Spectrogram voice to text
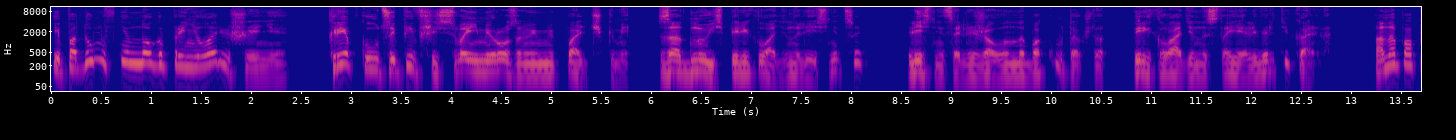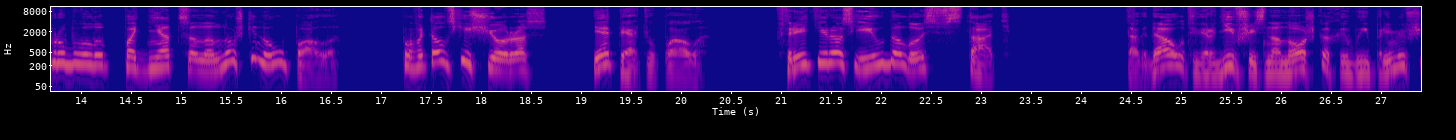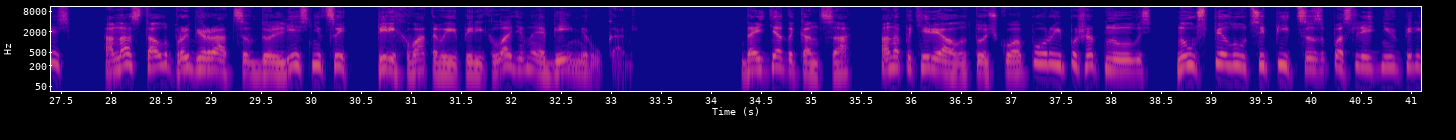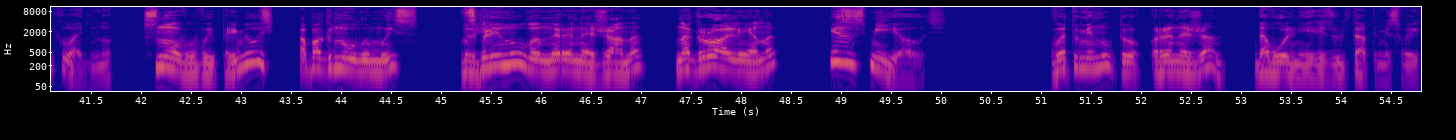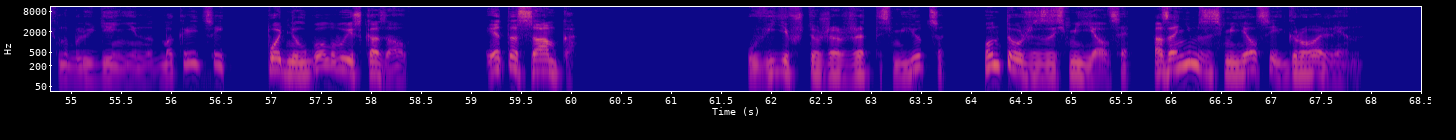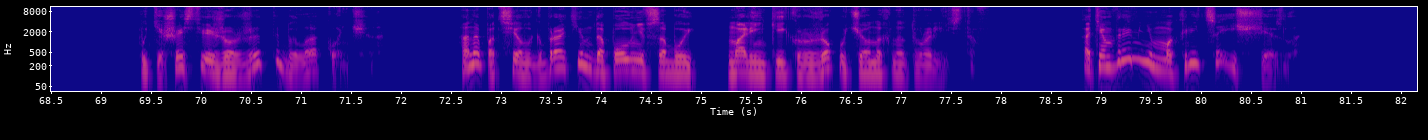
и, подумав немного, приняла решение, крепко уцепившись своими розовыми пальчиками за одну из перекладин лестницы, лестница лежала на боку, так что перекладины стояли вертикально, она попробовала подняться на ножки, но упала. Попыталась еще раз и опять упала. В третий раз ей удалось встать. Тогда, утвердившись на ножках и выпрямившись, она стала пробираться вдоль лестницы, перехватывая перекладины обеими руками. Дойдя до конца, она потеряла точку опоры и пошатнулась, но успела уцепиться за последнюю перекладину, снова выпрямилась, обогнула мыс, взглянула на Рене Жана, на Груалена и засмеялась. В эту минуту Рене Жан, довольный результатами своих наблюдений над мокрицей, поднял голову и сказал «Это самка». Увидев, что Жоржетта смеется, он тоже засмеялся, а за ним засмеялся и Груален. Путешествие Жоржетты было окончено. Она подсела к братьям, дополнив собой маленький кружок ученых-натуралистов. А тем временем мокрица исчезла.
